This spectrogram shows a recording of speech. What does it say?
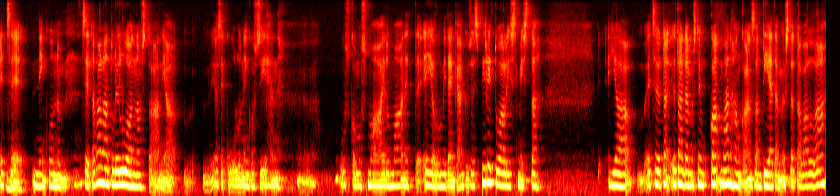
että se, mm. niin kuin, se tavallaan tuli luonnostaan ja, ja se kuului niin kuin siihen uskomusmaailmaan, että ei ollut mitenkään kyse spiritualismista – ja että se jotain, jotain tämmöistä niin vanhan kansan tietämystä tavallaan.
